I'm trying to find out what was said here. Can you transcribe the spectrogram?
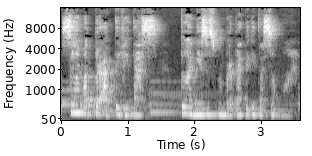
Selamat beraktivitas. Tuhan Yesus memberkati kita semua.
